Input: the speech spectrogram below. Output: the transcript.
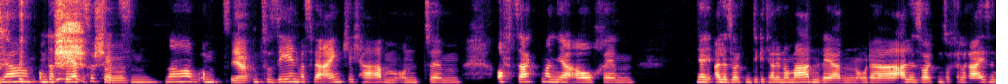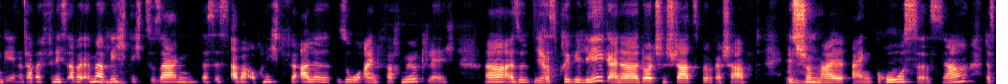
Ja, um das wertzuschätzen, so. ne, um, ja. um zu sehen, was wir eigentlich haben. Und ähm, oft sagt man ja auch, ähm, ja, alle sollten digitale Nomaden werden oder alle sollten so viel reisen gehen. Und dabei finde ich es aber immer mhm. wichtig zu sagen, das ist aber auch nicht für alle so einfach möglich. Ja, also ja. das Privileg einer deutschen Staatsbürgerschaft ist mhm. schon mal ein großes, ja. Das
